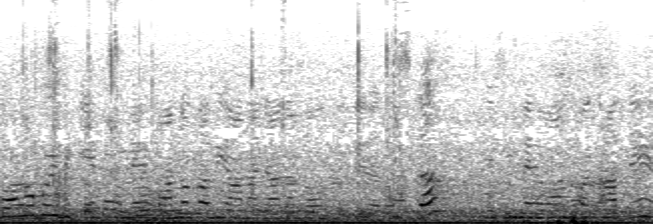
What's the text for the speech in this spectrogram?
दोनों को ही दिक्कत है मेहमानों का भी आना जाना बहुत होते रहता है इसका किसी मेहमान बस आते हैं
